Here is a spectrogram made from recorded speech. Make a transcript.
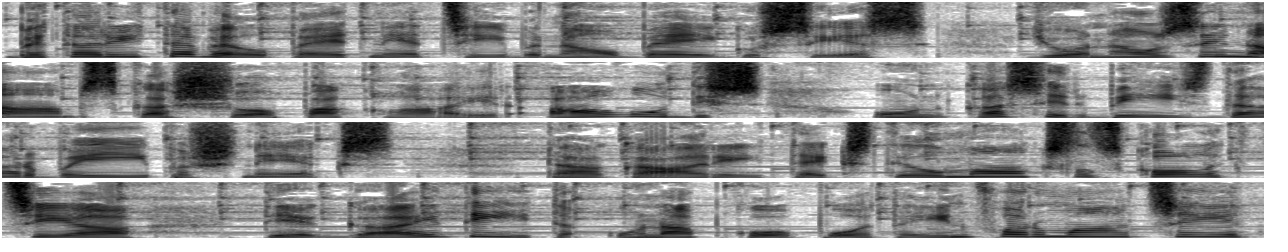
Bet arī te vēl pētniecība nav beigusies, jo nav zināms, kas šo paklāju ir audis un kas ir bijis darba īpašnieks. Tā kā arī tekstilmākslas kolekcijā tiek gaidīta un apkopota informācija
